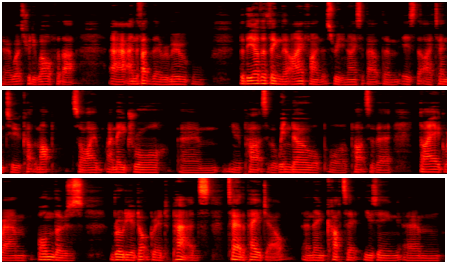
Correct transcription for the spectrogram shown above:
uh, works really well for that, uh, and the fact that they're removable. But the other thing that I find that's really nice about them is that I tend to cut them up. So I, I may draw, um, you know, parts of a window or, or parts of a diagram on those Rhodia dot grid pads, tear the page out, and then cut it using um,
